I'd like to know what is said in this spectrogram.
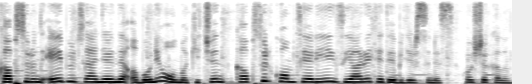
Kapsül'ün e-bültenlerine abone olmak için kapsül.com.tr'yi ziyaret edebilirsiniz. Hoşçakalın.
